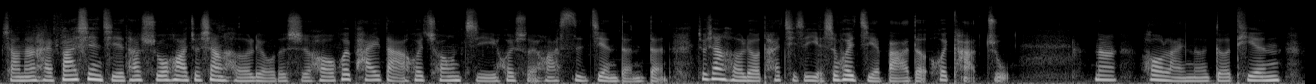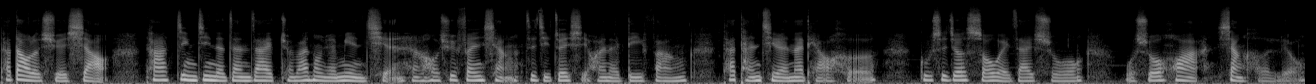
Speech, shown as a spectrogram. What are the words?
小男孩发现其实他说话就像河流的时候，会拍打、会冲击、会水花四溅等等，就像河流，它其实也是会结疤的，会卡住。那后来呢？隔天他到了学校，他静静的站在全班同学面前，然后去分享自己最喜欢的地方。他谈起了那条河，故事就收尾在说：“我说话像河流。”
